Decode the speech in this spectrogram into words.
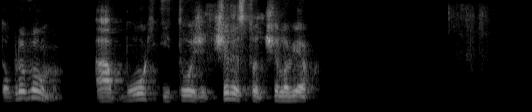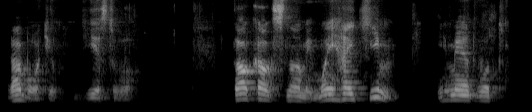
добровольно. А Бог и тоже через тот человек работал, действовал. Так как с нами. Мы хотим иметь вот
